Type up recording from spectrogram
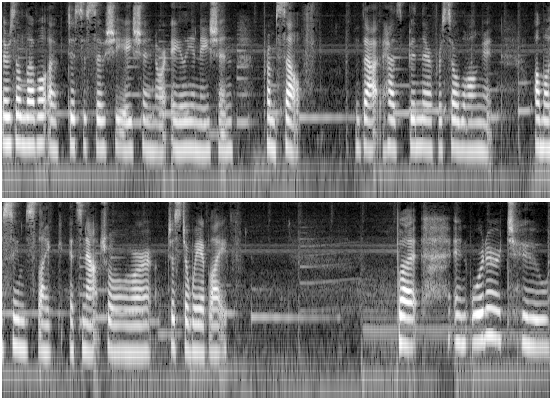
there's a level of disassociation or alienation from self that has been there for so long it almost seems like it's natural or just a way of life. But in order to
